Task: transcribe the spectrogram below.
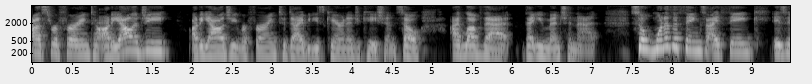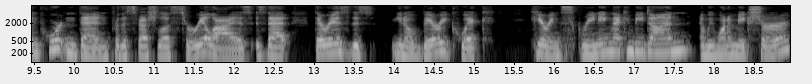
us referring to audiology, audiology referring to diabetes care and education. So I love that that you mentioned that. So one of the things I think is important then for the specialists to realize is that there is this, you know, very quick hearing screening that can be done and we want to make sure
